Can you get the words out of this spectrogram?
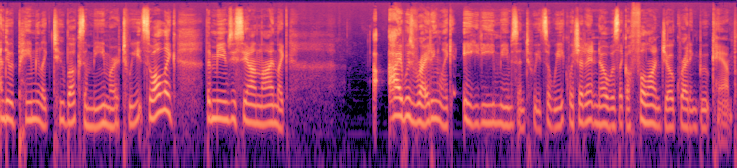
And they would pay me like two bucks a meme or a tweet. So all like the memes you see online, like I- was writing like 80 memes and tweets a week, which I didn't know was like a full on joke writing boot camp.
